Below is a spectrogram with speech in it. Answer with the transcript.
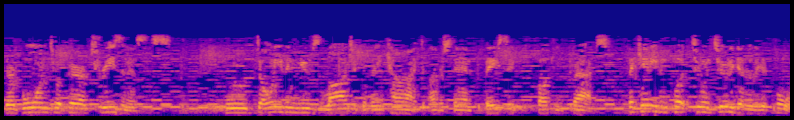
they're born to a pair of treasonists who don't even use logic of any kind to understand basic fucking facts. They can't even put two and two together to get four.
